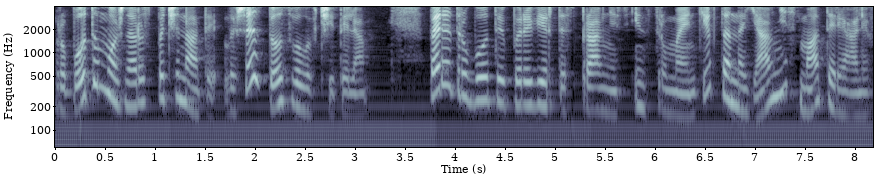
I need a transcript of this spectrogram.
Роботу можна розпочинати лише з дозволу вчителя. Перед роботою перевірте справність інструментів та наявність матеріалів.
